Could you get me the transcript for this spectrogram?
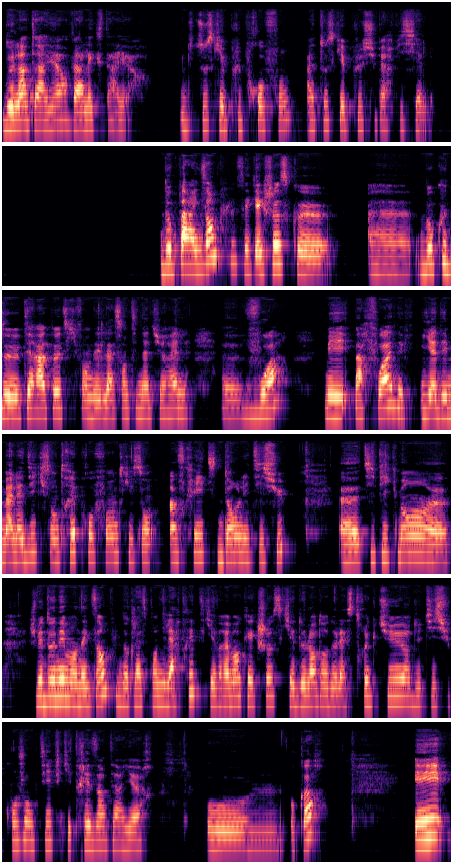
de l'intérieur vers l'extérieur, de tout ce qui est plus profond à tout ce qui est plus superficiel. Donc, par exemple, c'est quelque chose que euh, beaucoup de thérapeutes qui font de la santé naturelle euh, voient, mais parfois, il y a des maladies qui sont très profondes, qui sont inscrites dans les tissus, euh, typiquement, je vais donner mon exemple, donc la spondylarthrite, qui est vraiment quelque chose qui est de l'ordre de la structure, du tissu conjonctif, qui est très intérieur au, corps. Et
